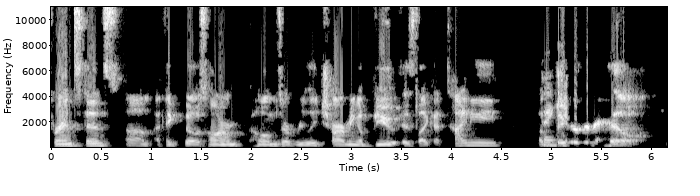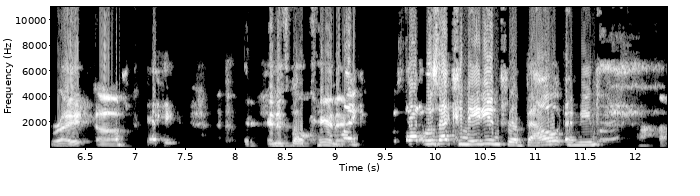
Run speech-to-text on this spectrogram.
for instance. Um, I think those home, homes are really charming. A butte is like a tiny, a bigger you. than a hill, right? Um, okay. and, it's volcanic. Like was that was that Canadian for about? I mean, uh,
